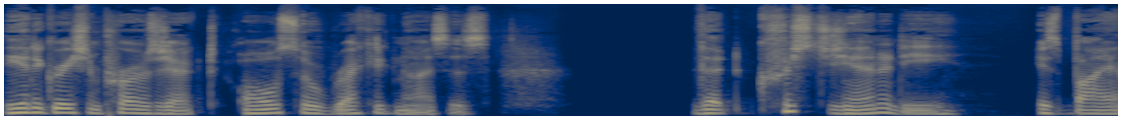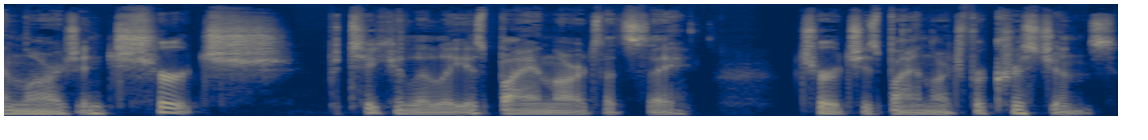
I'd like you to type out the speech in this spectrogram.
the integration project also recognizes that Christianity is by and large, and church particularly is by and large, let's say, church is by and large for Christians.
